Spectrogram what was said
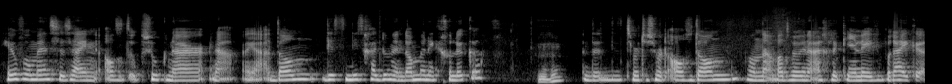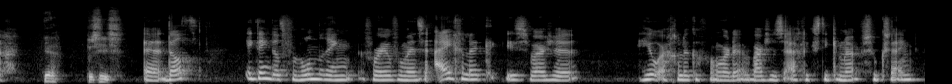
heel veel mensen zijn altijd op zoek naar, nou ja, dan, dit dit ga ik doen en dan ben ik gelukkig. De, dit wordt een soort als dan, van nou, wat wil je nou eigenlijk in je leven bereiken? Ja, precies. Eh, dat. Ik denk dat verwondering voor heel veel mensen eigenlijk is waar ze heel erg gelukkig van worden. Waar ze dus eigenlijk stiekem naar op zoek zijn.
